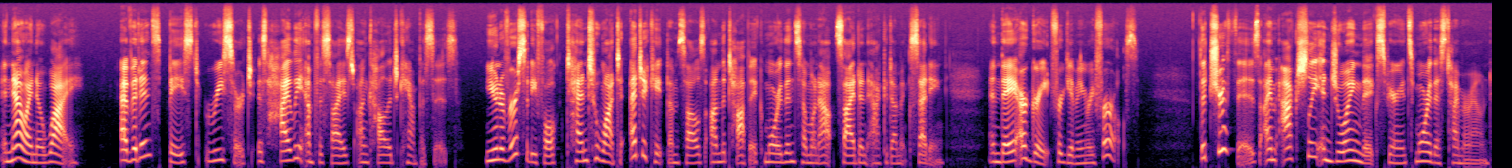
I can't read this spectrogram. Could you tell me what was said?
And now I know why. Evidence based research is highly emphasized on college campuses. University folk tend to want to educate themselves on the topic more than someone outside an academic setting, and they are great for giving referrals. The truth is, I'm actually enjoying the experience more this time around.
